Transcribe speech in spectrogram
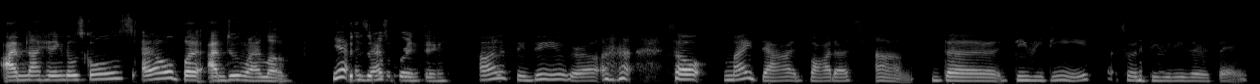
I'm not hitting those goals at all, but I'm doing what I love. Yeah. Which exactly. is the most important thing. Honestly, do you girl? so my dad bought us um the DVD. So mm-hmm. DVDs are a thing.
